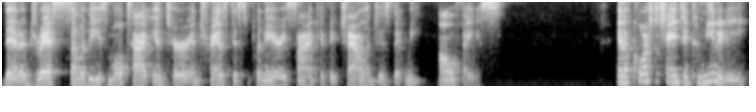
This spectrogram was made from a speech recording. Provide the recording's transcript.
that address some of these multi, inter, and transdisciplinary scientific challenges that we all face. And of course, changing community,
